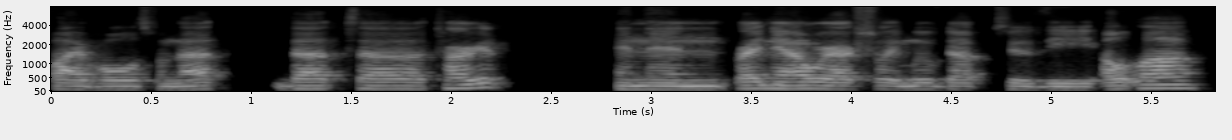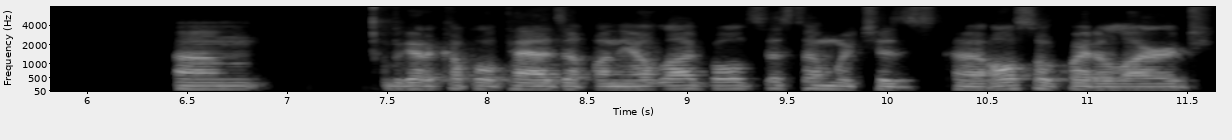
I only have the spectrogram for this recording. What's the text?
five holes from that that target and then right now we're actually moved up to the Outlaw. Um, we got a couple of pads up on the Outlaw Gold system, which is uh, also quite a large,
